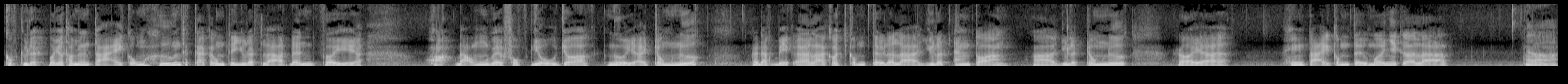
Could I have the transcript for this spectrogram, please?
Cục Du lịch Bộ Giao thông Vận tải cũng hướng tất cả các công ty du lịch là đến về hoạt động về phục vụ cho người ở trong nước. Rồi đặc biệt là có cụm từ đó là du lịch an toàn à, du lịch trong nước. Rồi à, hiện tại cái cụm từ mới nhất là à,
